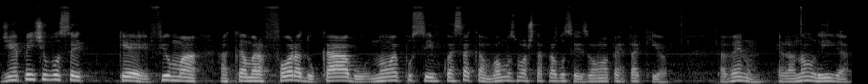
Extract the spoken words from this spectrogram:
De repente você quer filmar a câmera fora do cabo, não é possível com essa câmera. Vamos mostrar para vocês, vamos apertar aqui, ó. Tá vendo? Ela não liga.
